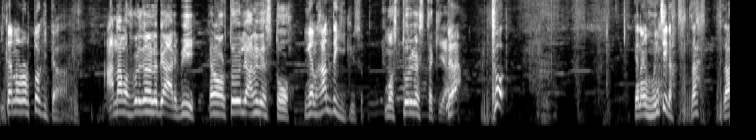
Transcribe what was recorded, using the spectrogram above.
ইকানোর অর্থ কিতা? আনা মশগুল কেন লগে আরবি কেন অর্থ হইলে আমি ব্যস্ত? ইকান খানতে কি কিছু? মস্তর গেছ থাকি কেন আমি শুনছি না যা যা।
